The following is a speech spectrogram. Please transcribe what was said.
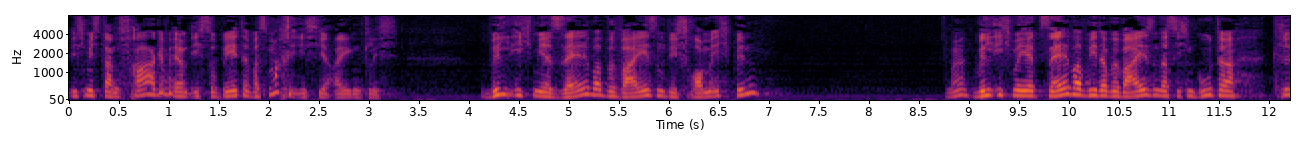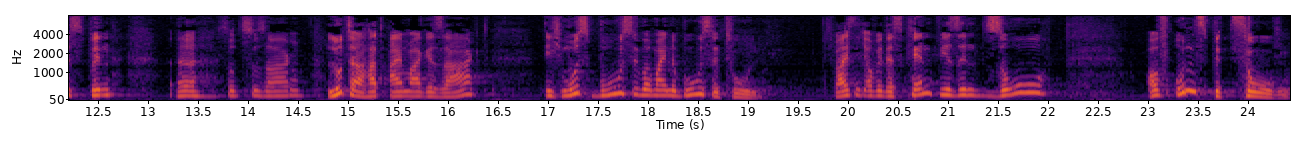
ich mich dann frage, während ich so bete, was mache ich hier eigentlich? Will ich mir selber beweisen, wie fromm ich bin? Ne? Will ich mir jetzt selber wieder beweisen, dass ich ein guter Christ bin, äh, sozusagen? Luther hat einmal gesagt, ich muss Buße über meine Buße tun. Ich weiß nicht, ob ihr das kennt. Wir sind so auf uns bezogen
